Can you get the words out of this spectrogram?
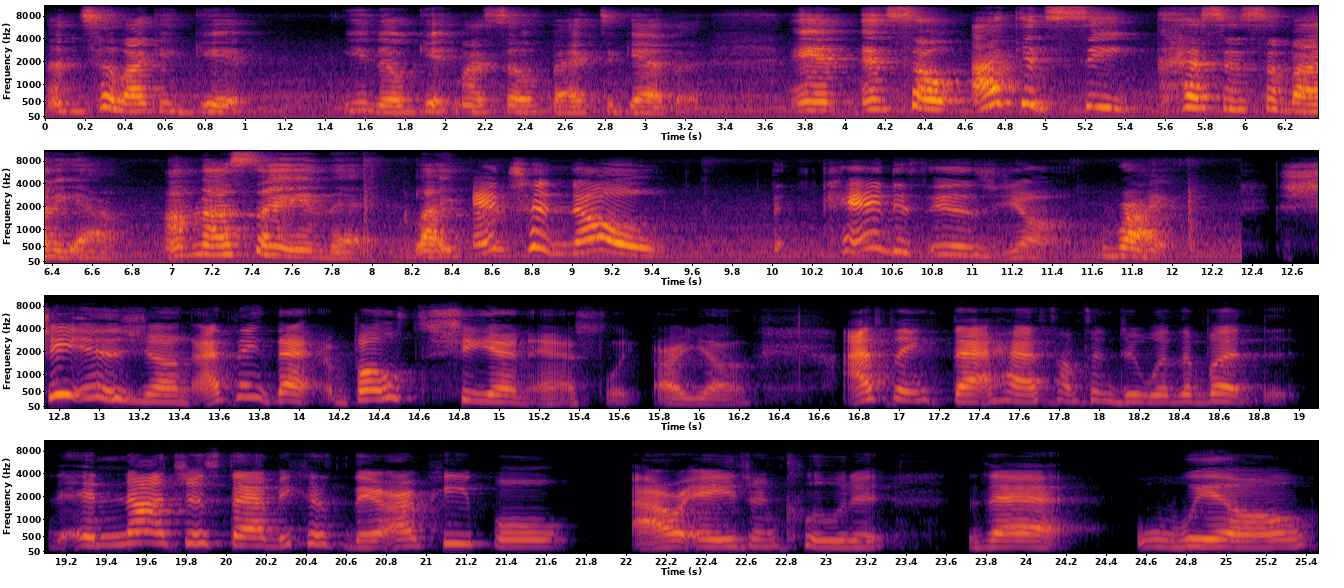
until I can get, you know, get myself back together. And and so I can see cussing somebody out. I'm not saying that. Like And to know Candace is young. right. She is young. I think that both she and Ashley are young. I think that has something to do with it, but and not just that because there are people, our age included, that will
